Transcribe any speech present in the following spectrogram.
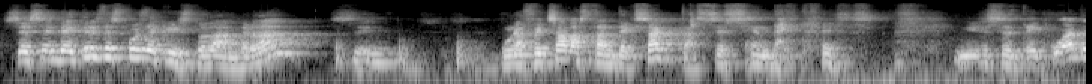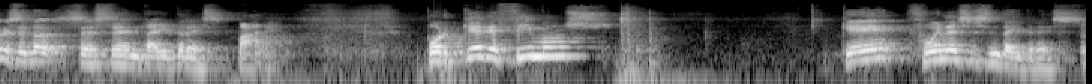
63 después de Cristo, Dan, ¿verdad? Sí. Una fecha bastante exacta, 63. Ni 64 ni 63. Vale. ¿Por qué decimos que fue en el 63?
